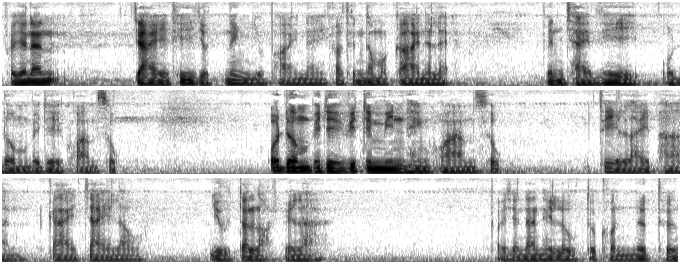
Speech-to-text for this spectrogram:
เพราะฉะนั้นใจที่หยุดนิ่งอยู่ภายในเขาถึงธรรมกายนั่นแหละ เป็นใจที่อุดมไปด้วยความสุข อุดมไปด้วยวิตามินแห่งความสุขที่ไหลผ่าน กายใจเราอยู่ตลอดเวลา เพราะฉะนั้นให้ลูกทุกคนนึกถึง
